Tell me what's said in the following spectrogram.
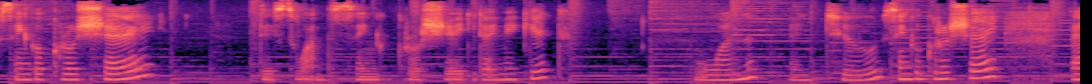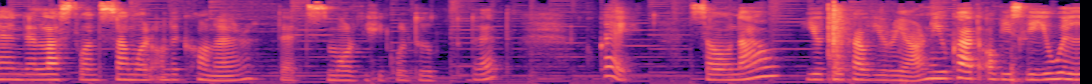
Single crochet this one single crochet. Did I make it? One and two single crochet. And the last one somewhere on the corner. That's more difficult to do that. Okay. So now you take out your yarn. You cut obviously you will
